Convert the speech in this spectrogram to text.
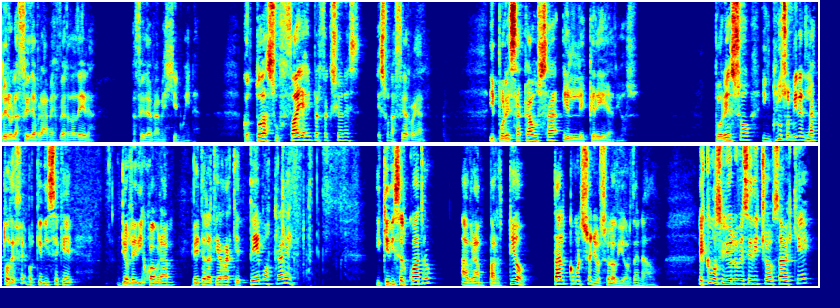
pero la fe de Abraham es verdadera, la fe de Abraham es genuina. Con todas sus fallas e imperfecciones, es una fe real. Y por esa causa él le cree a Dios. Por eso, incluso miren el acto de fe, porque dice que Dios le dijo a Abraham, vete a la tierra que te mostraré. ¿Y qué dice el 4? Abraham partió tal como el Señor se lo había ordenado. Es como si Dios le hubiese dicho, ¿sabes qué?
